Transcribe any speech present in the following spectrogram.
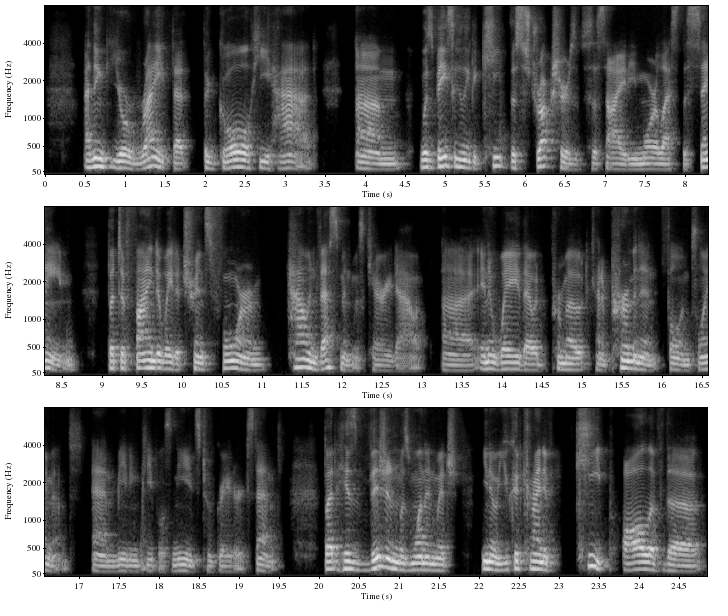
I think you're right that the goal he had um, was basically to keep the structures of society more or less the same, but to find a way to transform how investment was carried out uh, in a way that would promote kind of permanent full employment and meeting people's needs to a greater extent. But his vision was one in which you know you could kind of keep all of the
